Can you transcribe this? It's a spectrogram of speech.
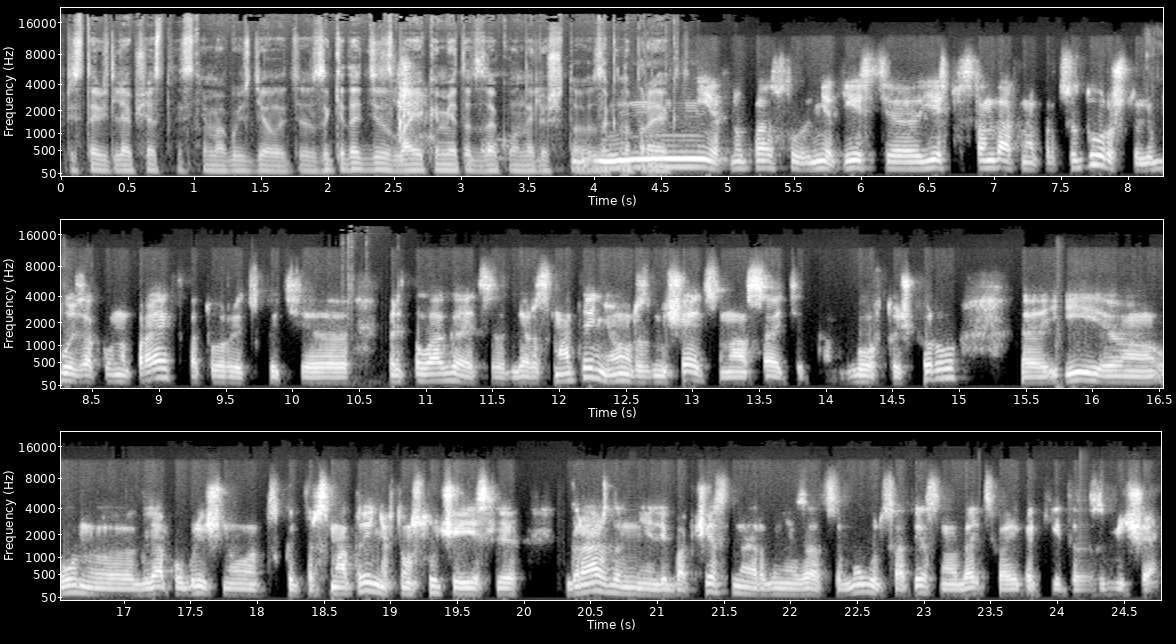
представитель общественности могу сделать? Закидать дизлайками этот закон или что, законопроект? Нет, ну, послушай, нет, есть, э, есть стандартная процедура, что любой законопроект, который, так сказать, э, предполагается для рассмотрения, он размещается на сайте gov.ru, э, и он для публичного, так сказать, рассмотрения, в том случае, если граждане либо общественные организации могут, соответственно, дать свои какие-то замечания.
